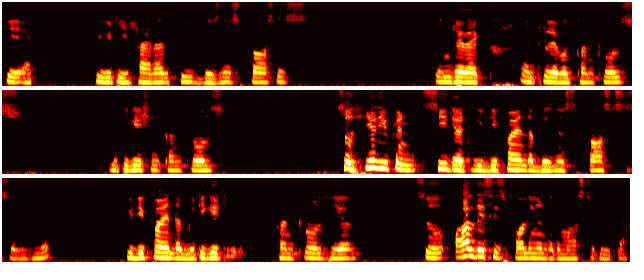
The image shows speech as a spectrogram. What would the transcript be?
Okay, activity hierarchy, business process, indirect entry level controls, mitigation controls. So here you can see that we define the business processes over here. We define the mitigate control here. So all this is falling under the master data.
